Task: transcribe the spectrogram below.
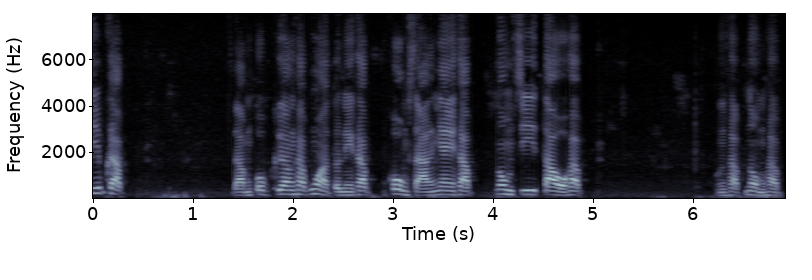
สิบครับดำครบเครื่องครับงวดตัวนี้ครับ โค้งสางใหญ่ครับ นมสีเต่าครับมึงครับนมครับ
